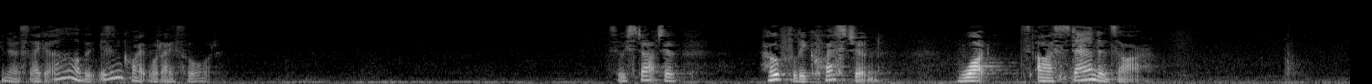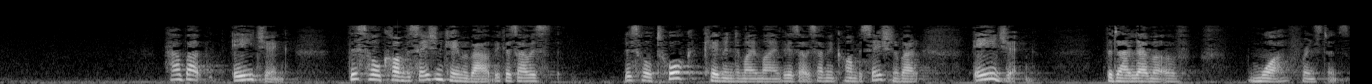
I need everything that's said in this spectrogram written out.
You know, it's like, oh, it isn't quite what I thought. So we start to hopefully question what our standards are. How about aging? this whole conversation came about because I was, this whole talk came into my mind because I was having a conversation about aging, the dilemma of moi, for instance.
